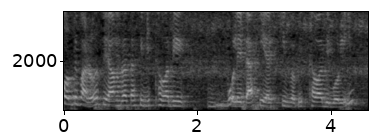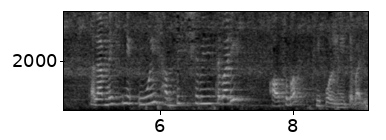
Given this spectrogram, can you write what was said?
বলতে পারো যে আমরা তাকে মিথ্যাবাদী বলে ডাকি আর কি, বা মিথ্যাবাদী বলি। তাহলে আমরা এখানে উই সাবজেক্ট হিসেবে নিতে পারি অথবা পিপল নিতে পারি।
